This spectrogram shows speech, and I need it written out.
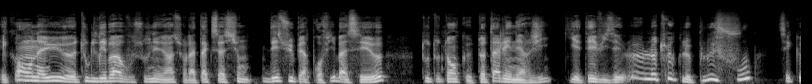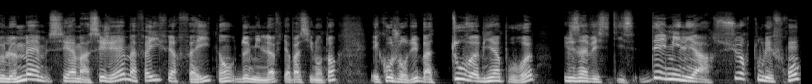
Et quand on a eu euh, tout le débat, vous vous souvenez, hein, sur la taxation des super profits, bah c'est eux tout autant que Total Energy qui était visé. Le, truc le plus fou, c'est que le même CMA CGM a failli faire faillite en 2009, il n'y a pas si longtemps, et qu'aujourd'hui, bah, tout va bien pour eux. Ils investissent des milliards sur tous les fronts,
